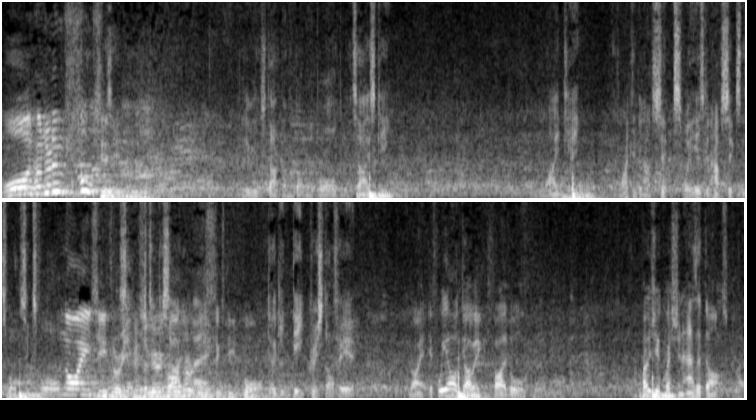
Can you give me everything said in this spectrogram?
One hundred and forty. Lewy will start down the bottom of the board, but Ratajski likely, likely going to have six. Well, he is going to have six this one, six four. 93, Send because this of to your decide 164. Dug in deep, Christoph here. Right, if we are going five all here, Mark, I pose you a question as a darts player.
